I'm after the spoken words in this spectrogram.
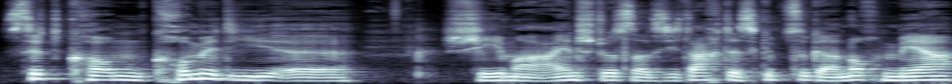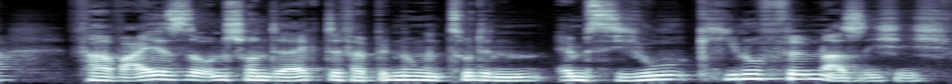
Sitcom-Comedy äh, Schema einstürzen. Also ich dachte, es gibt sogar noch mehr Verweise und schon direkte Verbindungen zu den MCU-Kinofilmen. Also ich, ich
